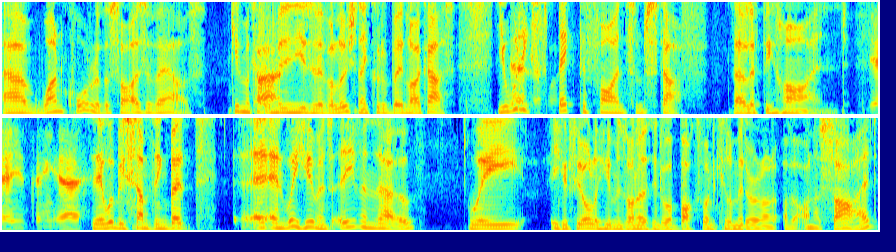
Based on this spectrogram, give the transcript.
uh, one quarter of the size of ours. Give them a couple of million years of evolution, they could have been like us. You would Yeah, expect to find some stuff they were left behind. Yeah, you'd think, yeah. There would be something, but and, we humans, even though we you could fit all the humans on Earth into a box one kilometre on a, on a side,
